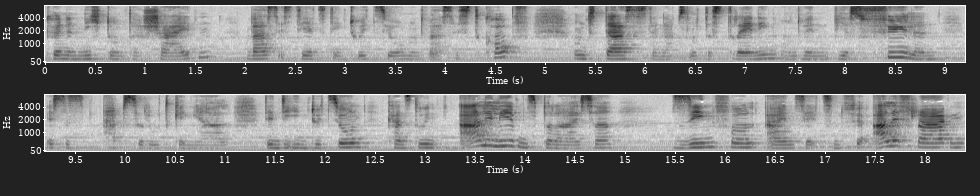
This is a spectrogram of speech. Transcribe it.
können nicht unterscheiden was ist jetzt Intuition und was ist Kopf. Und das ist ein absolutes Training. Und wenn wir es fühlen, ist es absolut genial. Denn die Intuition kannst du in alle Lebensbereiche sinnvoll einsetzen. Für alle Fragen,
